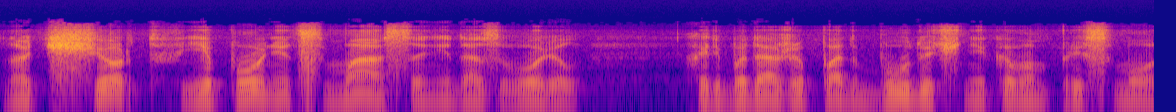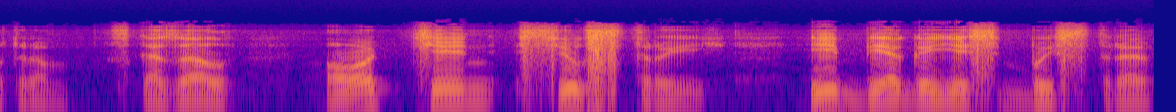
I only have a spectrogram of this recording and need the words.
но чертов японец масса не дозволил, хоть бы даже под Будочниковым присмотром. Сказал «Отень сюстрый» и бегаясь быстро.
